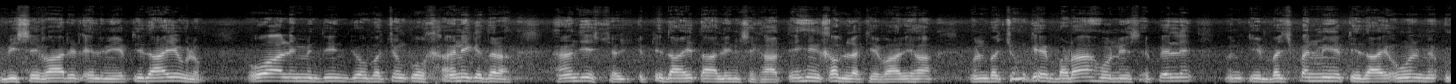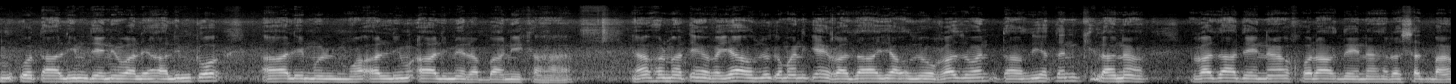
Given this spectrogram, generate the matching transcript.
بشغار العلم، ابتدائی علم وہ عالم دین جو بچوں کو کھانے کی طرح ہاں جی ابتدائی تعلیم سکھاتے ہیں قبل کے بارہ ان بچوں کے بڑا ہونے سے پہلے ان کی بچپن میں، ابتدائی عمر میں ان کو تعلیم دینے والے عالم کو عالم المعلم، عالم ربانی کہا۔ ہے یہاں فرماتے ہیں غیا اردو کا مان کے غذا یا اردو غزون تغذیتاً کھلانا، غذا دینا، خوراک دینا، رسد بہاں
